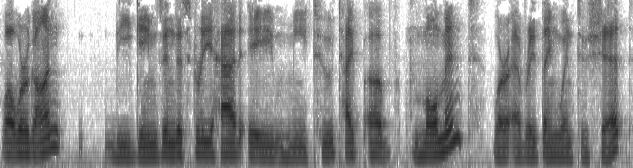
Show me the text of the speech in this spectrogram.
Well, we're gone. the games industry had a Me Too type of moment where everything went to shit.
